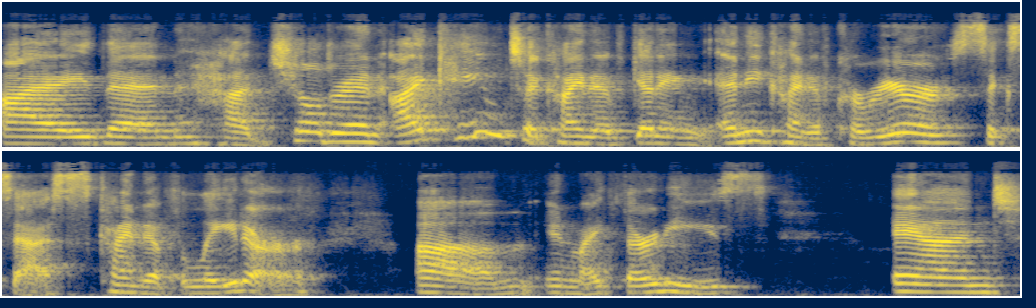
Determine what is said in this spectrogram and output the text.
I then had children. I came to kind of getting any kind of career success kind of later um, in my 30s. And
